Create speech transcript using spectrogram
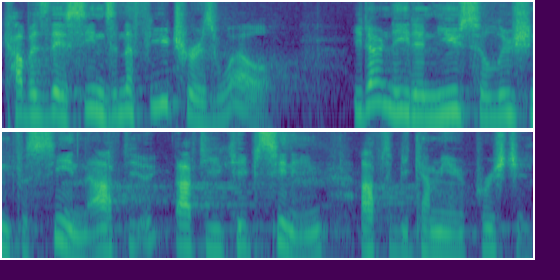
covers their sins in the future as well. You don't need a new solution for sin after, after you keep sinning after becoming a Christian.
